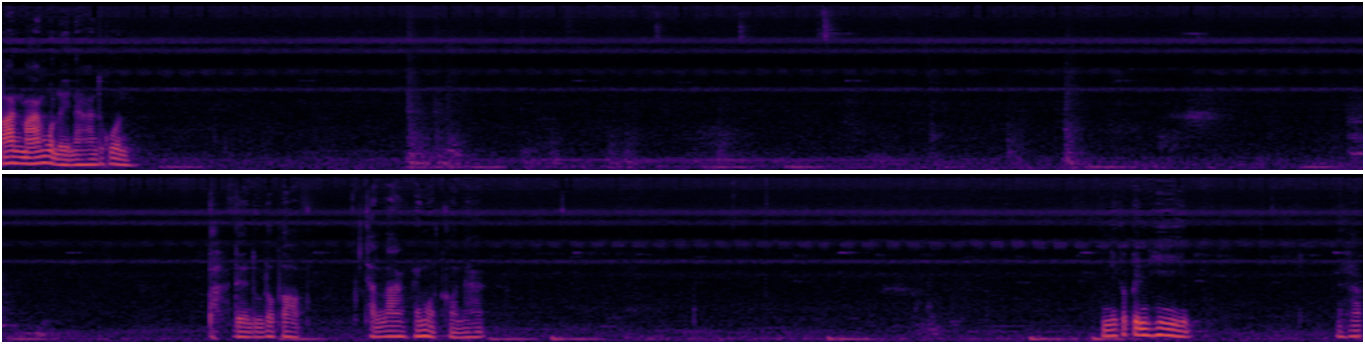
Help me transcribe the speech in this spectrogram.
บ้านไม้หมดเลยนะฮะทุกคน ปะ เดินดูรอบๆ ชั้นล่างให้หมดก่อนนะฮะอันนี้ก็เป็นหีบนะครับ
